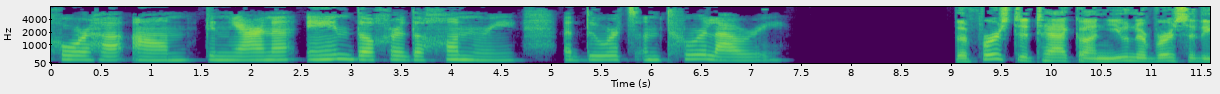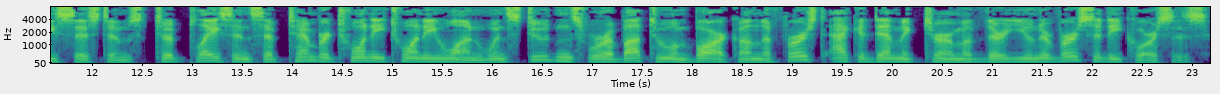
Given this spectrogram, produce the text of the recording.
chomhartha ann go ndearna dochar de chonraí a dúirt an turlabhraí. The first attack on university systems took place in September 2021 when students were about to embark on the first academic term of their university courses.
